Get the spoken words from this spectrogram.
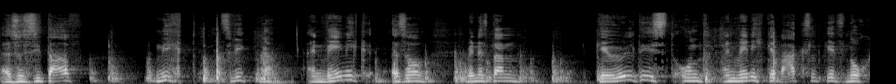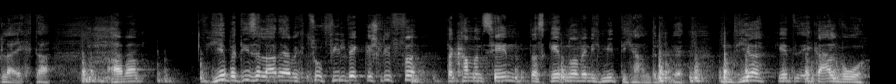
Also sie darf nicht zwicken. Ein wenig, also wenn es dann geölt ist und ein wenig gewachselt, geht es noch leichter. Aber hier bei dieser Lade habe ich zu viel weggeschliffen. Da kann man sehen, das geht nur, wenn ich mittig andrücke. Und hier geht es egal wo.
